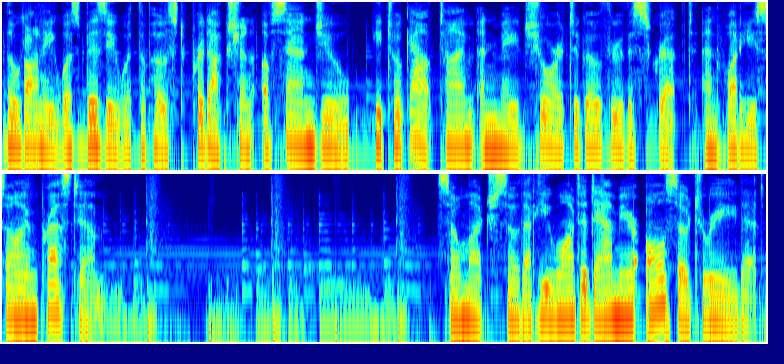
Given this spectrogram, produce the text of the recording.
Though Hirani was busy with the post-production of Sanju, he took out time and made sure to go through the script and what he saw impressed him. So much so that he wanted Aamir also to read it.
